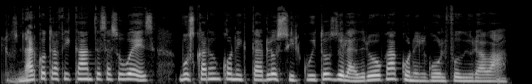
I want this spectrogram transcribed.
Los narcotraficantes, a su vez, buscaron conectar los circuitos de la droga con el Golfo de Urabá.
